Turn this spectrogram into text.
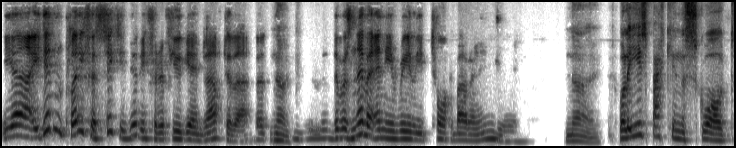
Yeah, he didn't play for City, did he, for a few games after that? But no, there was never any really talk about an injury. No. Well, he is back in the squad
